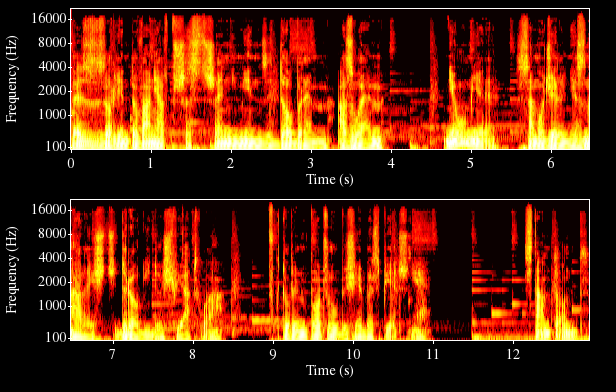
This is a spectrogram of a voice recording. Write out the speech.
bez zorientowania w przestrzeni między dobrem a złem nie umie samodzielnie znaleźć drogi do światła, w którym poczułby się bezpiecznie. Stamtąd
